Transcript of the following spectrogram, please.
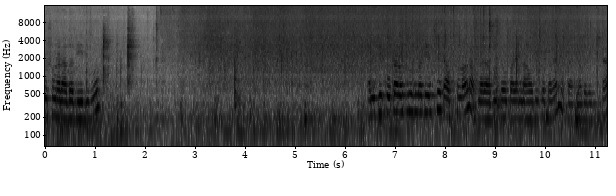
রসুন আর আদা দিয়ে দিব। আমি যে কোটা রসুনগুলো দিয়েছি, এটা অপশনাল আপনারা দিতেও পারেন, নাও দিতে পারেন, এটা আপনাদের ইচ্ছা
